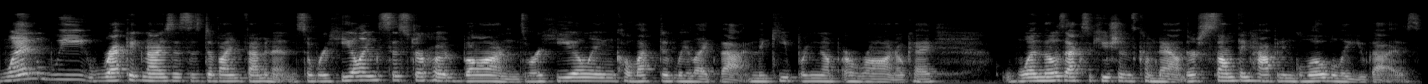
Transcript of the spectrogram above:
When we recognize this as divine feminine, so we're healing sisterhood bonds, we're healing collectively like that, and they keep bringing up Iran, okay? When those executions come down, there's something happening globally, you guys,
